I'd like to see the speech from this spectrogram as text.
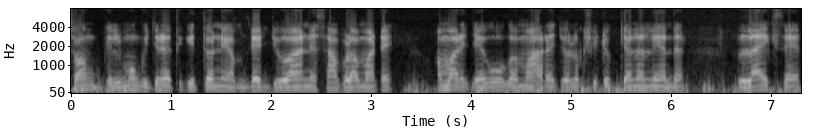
સોંગ ફિલ્મો ગુજરાતી ગીતોની અપડેટ જોવા અને સાંભળવા માટે અમારી જય ગોગા મહારાજ જોલક્ષ યુટ્યુબ ચેનલની અંદર. લાઇક શેર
